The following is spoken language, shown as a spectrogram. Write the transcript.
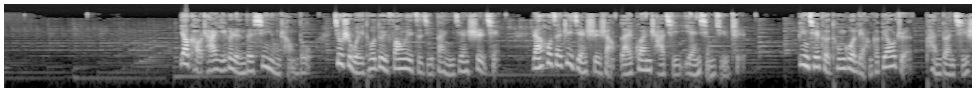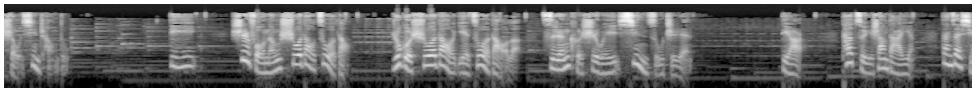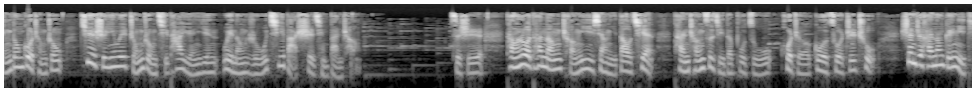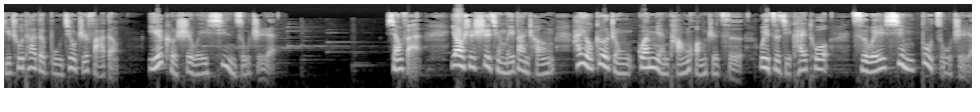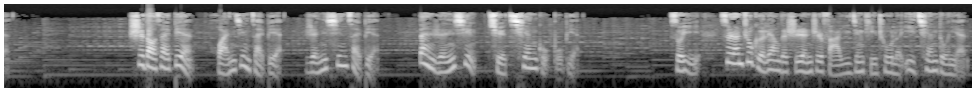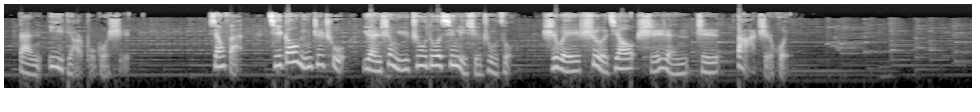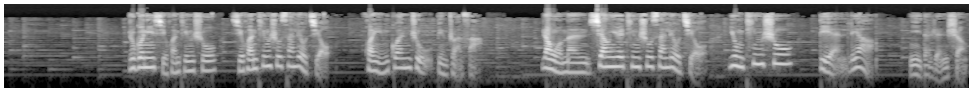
要考察一个人的信用程度。就是委托对方为自己办一件事情，然后在这件事上来观察其言行举止，并且可通过两个标准判断其守信程度。第一，是否能说到做到？如果说到也做到了，此人可视为信足之人。第二，他嘴上答应，但在行动过程中确实因为种种其他原因未能如期把事情办成。此时，倘若他能诚意向你道歉，坦诚自己的不足或者过错之处，甚至还能给你提出他的补救之法等，也可视为信足之人。相反，要是事情没办成，还有各种冠冕堂皇之词为自己开脱，此为信不足之人。世道在变，环境在变，人心在变。但人性却千古不变，所以虽然诸葛亮的识人之法已经提出了一千多年，但一点儿不过时。相反，其高明之处远胜于诸多心理学著作，实为社交识人之大智慧。如果你喜欢听书，喜欢听书三六九。欢迎关注并转发，让我们相约听书三六九，用听书点亮你的人生。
